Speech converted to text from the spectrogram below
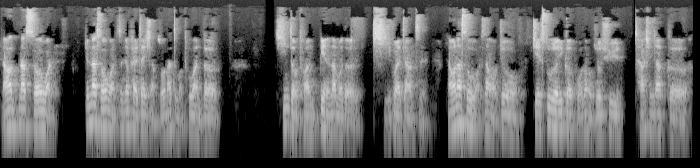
然后那时候晚，就那时候晚上就开始在想说，他怎么突然的心怎么突然变得那么的奇怪这样子。然后那时候晚上我就结束了一个活动，我就去查询那个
